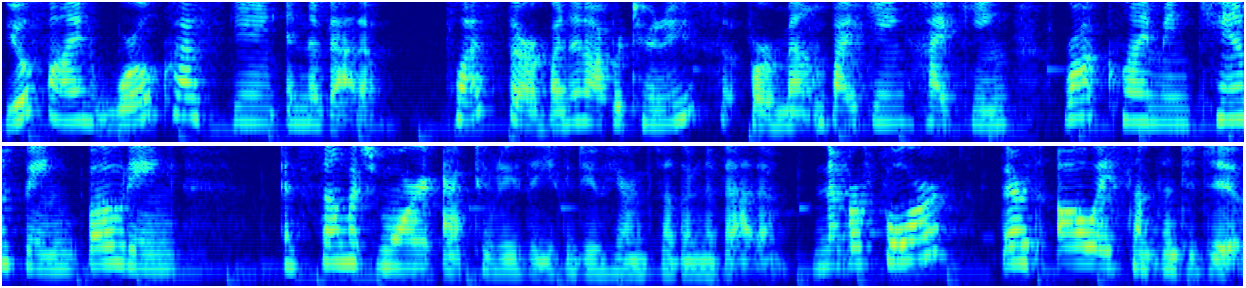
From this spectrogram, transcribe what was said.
You'll find world-class skiing in Nevada. Plus, there are abundant opportunities for mountain biking, hiking, rock climbing, camping, boating, and so much more activities that you can do here in Southern Nevada. Number four, there's always something to do.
